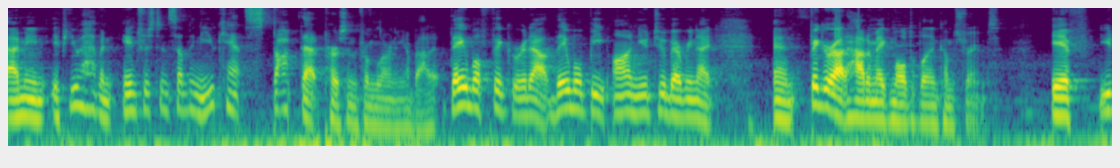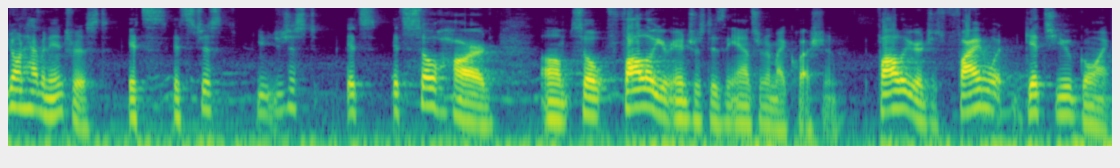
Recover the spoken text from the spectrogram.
I mean, if you have an interest in something, you can't stop that person from learning about it. They will figure it out. They will be on YouTube every night and figure out how to make multiple income streams. If you don't have an interest, it's it's just you just it's it's so hard. Um, so follow your interest is the answer to my question. Follow your interest. Find what gets you going,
